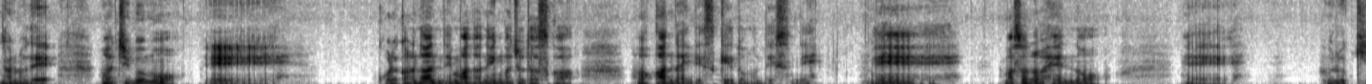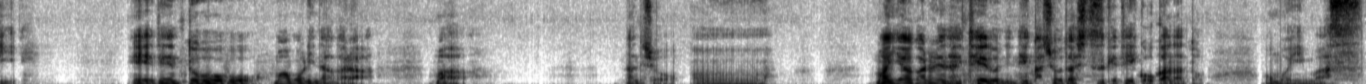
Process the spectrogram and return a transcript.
なので、まあ自分も、えー、これから何年まだ年賀状出すかわかんないですけどもですね、えー、まあその辺の、えー、古き、えー、伝統を守りながら、まあ、なんでしょう、うんまあ嫌がられない程度に年賀状を出し続けていこうかなと思います。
